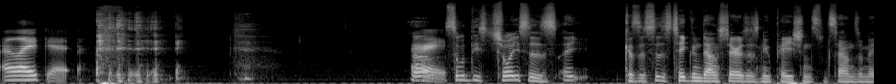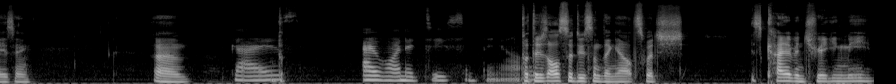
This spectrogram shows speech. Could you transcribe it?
I like it. All Uh, right. So with these choices, because this says take them downstairs as new patients, which sounds amazing. Um, Guys, I want to do something else. but there's also do something else, which is kind of intriguing me,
